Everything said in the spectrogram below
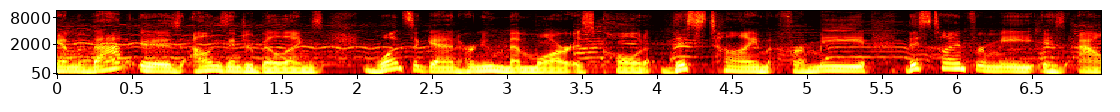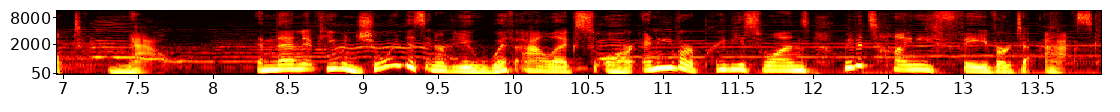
And that is Alexandra Billings. Once again, her new memoir is called This Time for Me. This Time for Me is out now. And then, if you enjoyed this interview with Alex or any of our previous ones, we have a tiny favor to ask.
